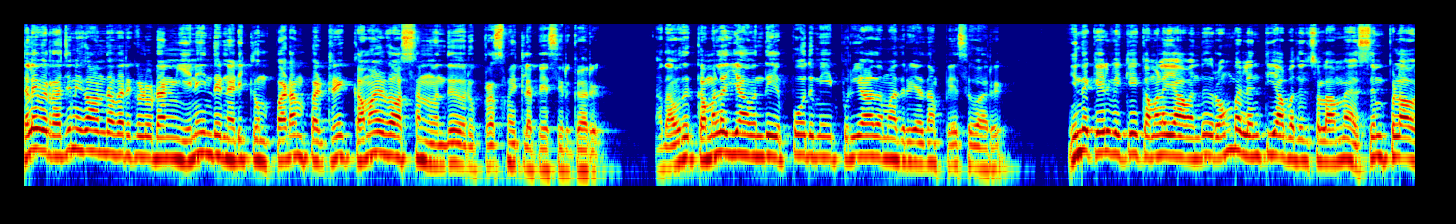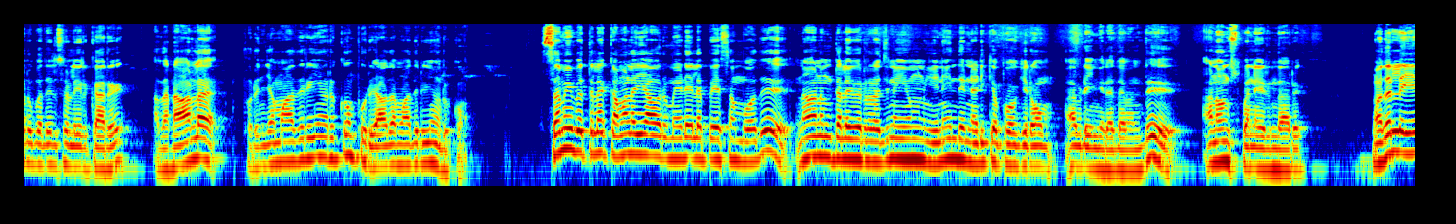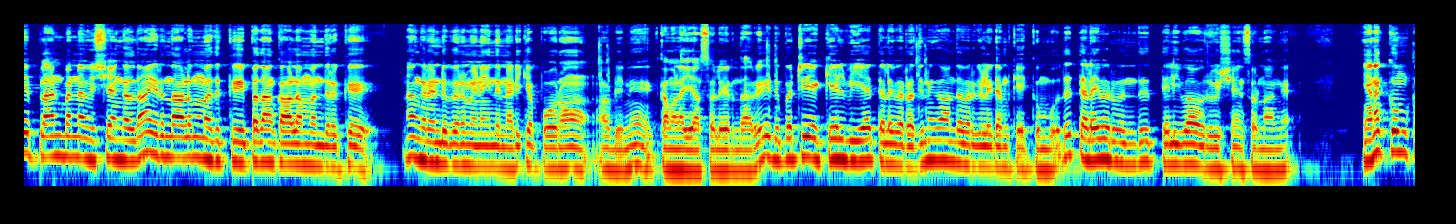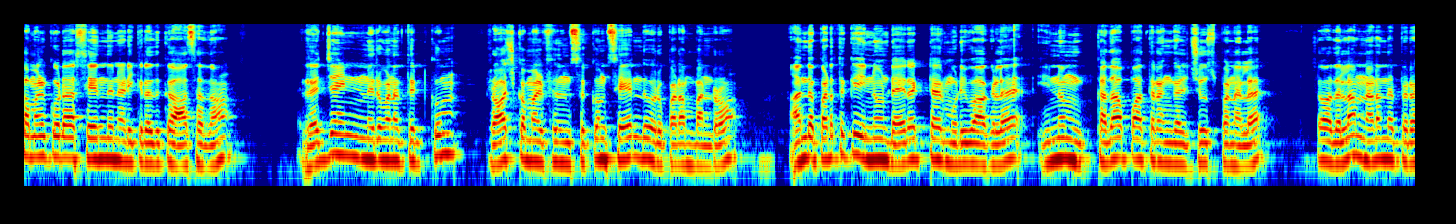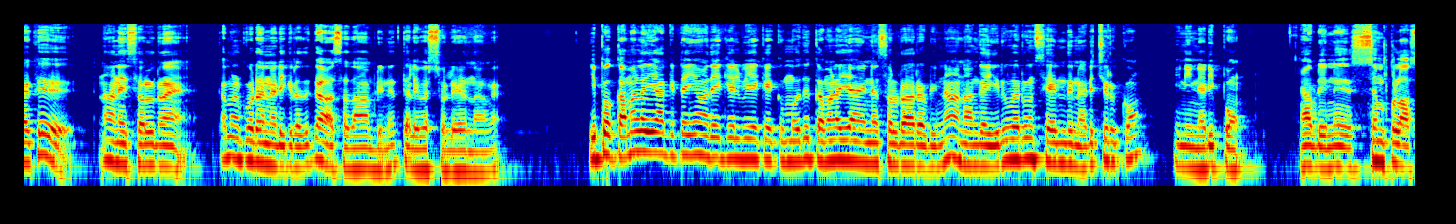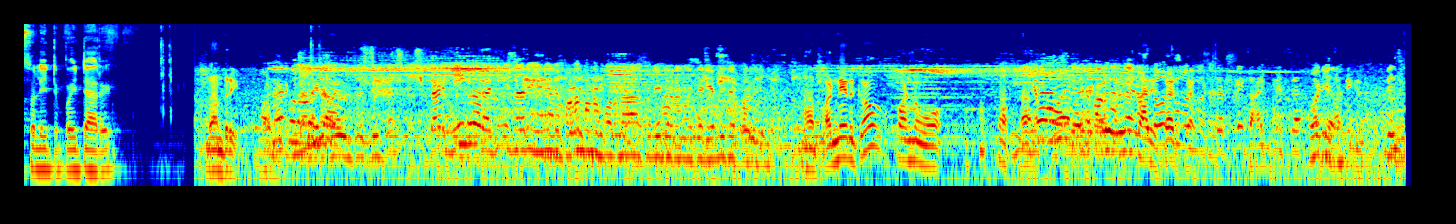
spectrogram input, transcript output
தலைவர் ரஜினிகாந்த் அவர்களுடன் இணைந்து நடிக்கும் படம் பற்றி கமல்ஹாசன் வந்து ஒரு ப்ரெஸ் மீட்டில் பேசியிருக்காரு. அதாவது கமலையா வந்து எப்போதுமே புரியாத மாதிரியே தான் பேசுவார். இந்த கேள்விக்கு கமலையா வந்து ரொம்ப லென்த்தியாக பதில் சொல்லாமல் சிம்பிளாக ஒரு பதில் சொல்லியிருக்காரு. அதனால் புரிஞ்ச மாதிரியும் இருக்கும் புரியாத மாதிரியும் இருக்கும். சமீபத்தில் கமலையா ஒரு மேடையில் பேசும்போது நானும் தலைவர் ரஜினியும் இணைந்து நடிக்கப் போகிறோம் அப்படிங்கிறத வந்து அனௌன்ஸ் பண்ணியிருந்தார். முதல்லையே பிளான் பண்ண விஷயங்கள் தான் இருந்தாலும் அதுக்கு இப்போ தான் காலம் வந்திருக்கு. நாங்கள் ரெண்டு பேரும் இணைந்து நடிக்க போகிறோம் அப்படின்னு கமலையா சொல்லியிருந்தார். இது பற்றிய கேள்வியை தலைவர் ரஜினிகாந்த் அவர்களிடம் கேட்கும்போது தலைவர் வந்து தெளிவாக ஒரு விஷயம் சொன்னாங்க. எனக்கும் கமல் கூட சேர்ந்து நடிக்கிறதுக்கு ஆசை தான் ரெட்ஜைன் நிறுவனத்திற்கும் ராஜ்கமல் ஃபிலிம்ஸுக்கும் சேர்ந்து ஒரு படம் பண்ணுறோம் அந்த படத்துக்கு இன்னும் டைரக்டர் முடிவாகலை. இன்னும் கதாபாத்திரங்கள் சூஸ் பண்ணலை. ஸோ அதெல்லாம் நடந்த பிறகு நானே சொல்கிறேன் கமல் கூட நடிக்கிறதுக்கு ஆசை தான் அப்படின்னு தலைவர் சொல்லியிருந்தாங்க. இப்போ கமலையா கிட்டேயும் அதே கேள்வியை கேட்கும்போது கமலையா என்ன சொல்கிறாரு அப்படின்னா நாங்கள் இருவரும் சேர்ந்து நடிச்சிருக்கோம் இனி நடிப்போம் அப்படின்னு சிம்பிளாக சொல்லிட்டு போயிட்டாரு. நன்றி. நான் பண்ணியிருக்கோம் பண்ணுவோம். சரி சரி சார்.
